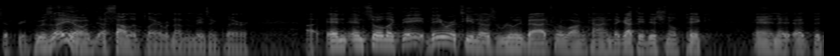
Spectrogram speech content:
Jeff Green, who was you know a solid player but not an amazing player. Uh, and and so like they they were a team that was really bad for a long time. They got the additional pick and at the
